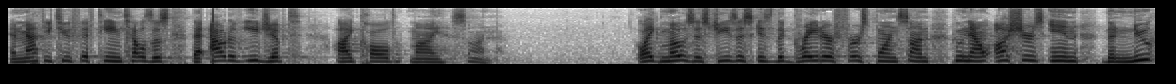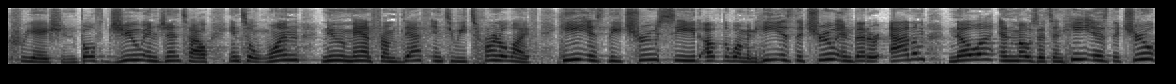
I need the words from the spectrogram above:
And Matthew 2:15 tells us that out of Egypt I called my son. Like Moses, Jesus is the greater firstborn son who now ushers in the new creation, both Jew and Gentile, into one new man from death into eternal life. He is the true seed of the woman. He is the true and better Adam, Noah, and Moses, and he is the true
